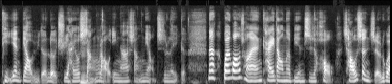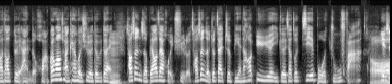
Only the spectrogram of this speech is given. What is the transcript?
体验钓鱼的乐趣，还有赏老鹰啊、赏鸟之类的。那观光船开到那边之后，朝圣者如果要到对岸的话，观光船开回去了，对不对？嗯朝圣者不要再回去了，朝圣者就在这边，然后预约一个叫做接驳竹筏，哦，也是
